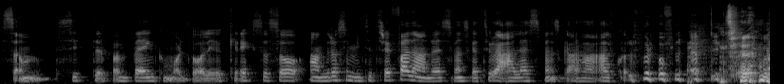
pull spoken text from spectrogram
Som sitter på en bänk och mår dåligt och kräks och så. Andra som inte träffade andra svenskar tror att alla svenskar har alkoholproblem. Liksom.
